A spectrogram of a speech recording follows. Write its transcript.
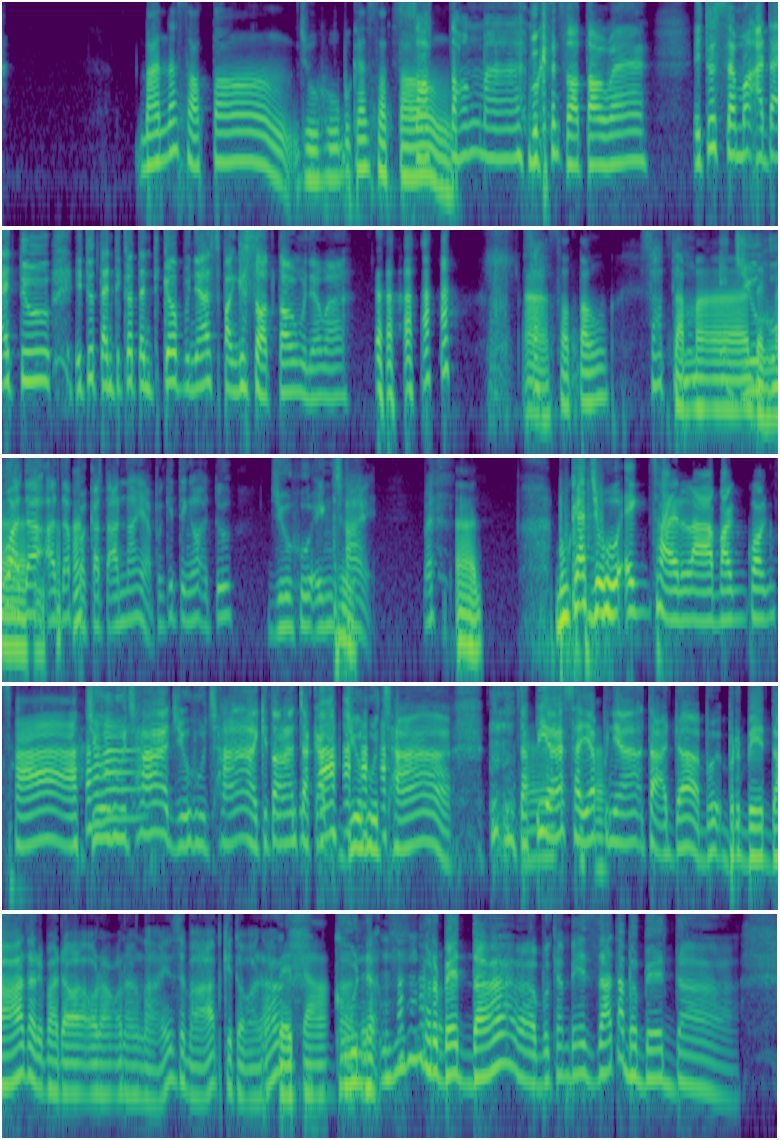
Mana sotong? Juhu bukan sotong. Sotong mah. Bukan sotong mah. Itu semua ada itu. Itu tentakel-tentakel punya sepanggil sotong punya mah. Ah, sotong Sotong. Sama eh, juhu dengan ada ada perkataan lain. Pergi tengok itu. Juhu eng Hmm. chai. Bukan juhu eng cai lah, bangkuang cha. Juhu cha, juhu cha. Kita orang cakap juhu cha. Tapi ya saya punya tak ada ber- berbeza daripada orang-orang lain sebab kita orang Beda. guna Hmm, berbeza, bukan beza tak berbeza.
